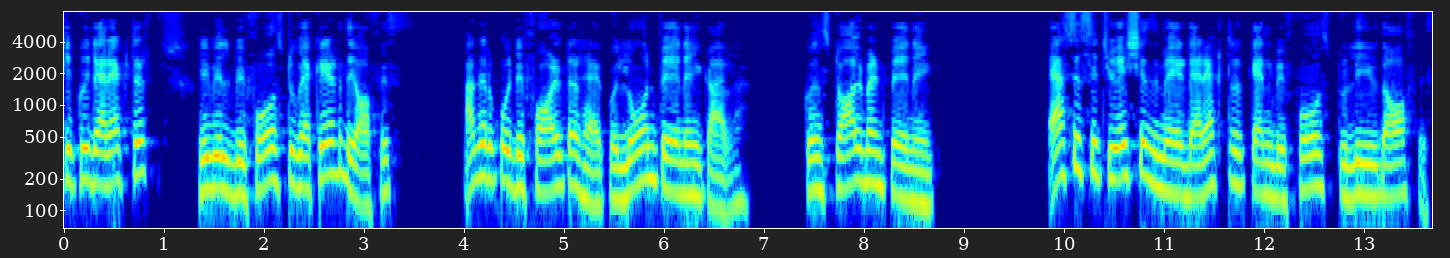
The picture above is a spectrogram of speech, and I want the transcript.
کہ کوئی director he will be force to vacate the office اگر کوئی ڈیفالٹر ہے، کوئی لون پے نہیں کر رہا، کوئی انسٹالمنٹ پے نہیں۔ ایسی سچویشن میں director can be force to leave the office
